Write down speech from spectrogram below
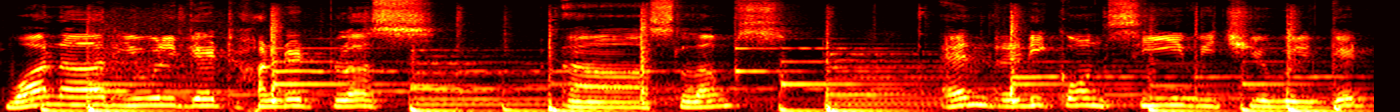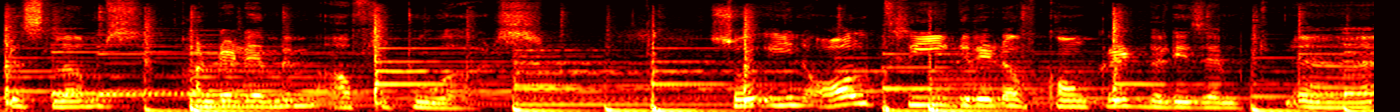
One hour you will get 100 plus uh, slumps and Redicon C which you will get the slumps 100 mm after 2 hours. So in all three grade of concrete that is um, uh,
